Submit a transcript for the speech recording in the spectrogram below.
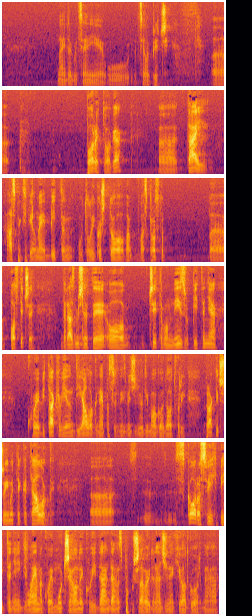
najdragocenije u celoj priči. E, pored toga, e, taj aspekt filma je bitan u toliko što vas prosto e, postiče da razmišljate o čitavom nizu pitanja koje bi takav jedan dijalog neposredno između ljudi mogao da otvori praktično imate katalog uh, skoro svih pitanja i dilema koje muče one koji dan danas pokušavaju da nađu neki odgovor na,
